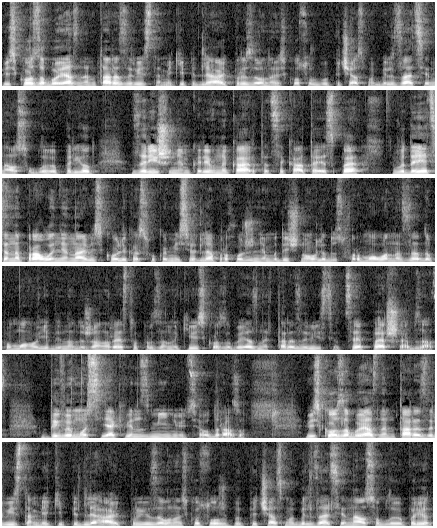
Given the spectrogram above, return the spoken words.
Військовозобов'язаним та резервістам, які підлягають призову на військову службу під час мобілізації на особливий період, за рішенням керівника РТЦК та СП видається направлення на військово-лікарську комісію для проходження медичного огляду, сформоване за допомогою єдиного державного реєстру призовників військовозобов'язаних та резервістів. Це перший абзац. Дивимось, як він змінюється одразу військовозобов'язаним та резервістам, які підлягають призову на військову під час мобілізації на особливий період,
